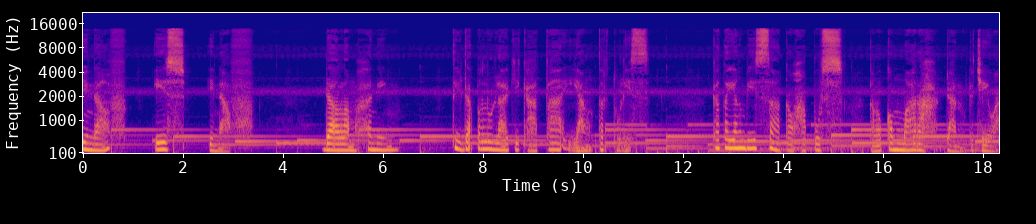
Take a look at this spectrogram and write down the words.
Enough is enough. Dalam hening, tidak perlu lagi kata yang tertulis. Kata yang bisa kau hapus kalau kau marah dan kecewa.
